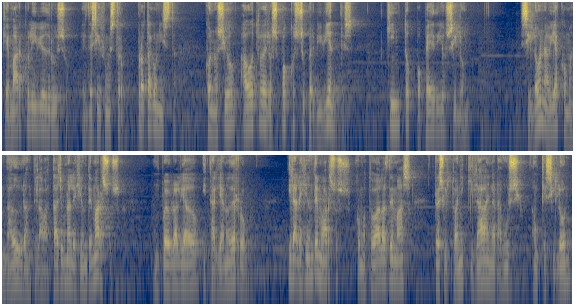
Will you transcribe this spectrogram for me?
que Marco Livio Druso, es decir, nuestro protagonista, conoció a otro de los pocos supervivientes, Quinto Popedio Silón. Silón había comandado durante la batalla una legión de Marsos, un pueblo aliado italiano de Roma, y la legión de Marsos, como todas las demás, resultó aniquilada en Araucio, aunque Silón,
